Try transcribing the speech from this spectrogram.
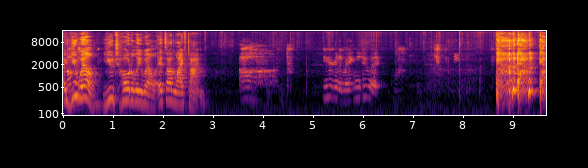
I might cry. Uh, You will. You totally will. It's on Lifetime. Oh, you're gonna make me do it.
